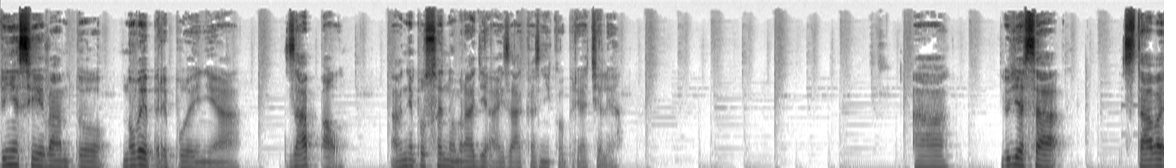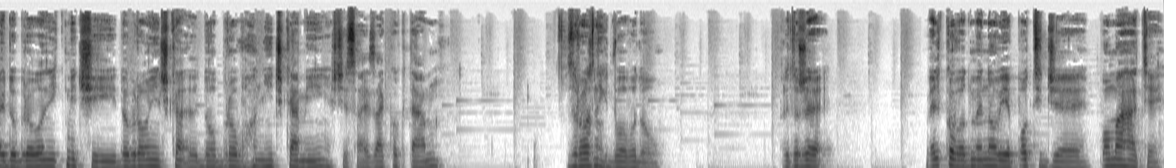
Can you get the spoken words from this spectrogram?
Prinesie vám to nové prepojenia, zápal a v neposlednom rade aj zákazníkov priatelia. A ľudia sa stávajú dobrovoľníkmi či dobrovoľníčka, dobrovoľníčkami, ešte sa aj zakoktám, z rôznych dôvodov. Pretože veľkou odmenou je pocit, že pomáhate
